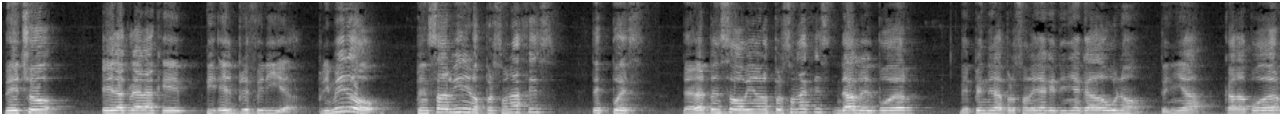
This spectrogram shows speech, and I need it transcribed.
De hecho, él aclara que él prefería primero pensar bien en los personajes, después de haber pensado bien en los personajes, darle el poder, depende de la personalidad que tenía cada uno, tenía cada poder,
